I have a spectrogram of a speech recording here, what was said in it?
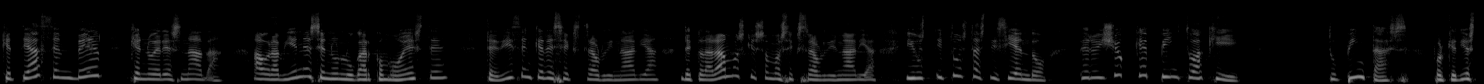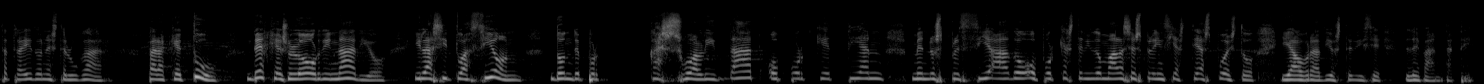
que te hacen ver que no eres nada. Ahora vienes en un lugar como este, te dicen que eres extraordinaria, declaramos que somos extraordinaria y, tú estás diciendo, pero ¿y yo qué pinto aquí? Tú pintas porque Dios te ha traído en este lugar para que tú dejes lo ordinario y la situación donde por casualidad o porque te han menospreciado o porque has tenido malas experiencias te has puesto y ahora Dios te dice, levántate.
